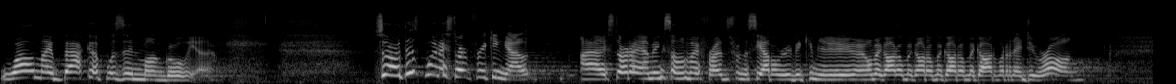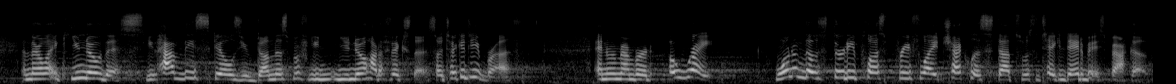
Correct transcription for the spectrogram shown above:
while my backup was in Mongolia. So at this point, I start freaking out. I start IMing some of my friends from the Seattle Ruby community, oh my God, oh my God, oh my God, oh my God, what did I do wrong? And they're like, you know this. You have these skills. You've done this before. You, you know how to fix this. So I took a deep breath and remembered, oh, right. One of those 30 plus pre-flight checklist steps was to take a database backup.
